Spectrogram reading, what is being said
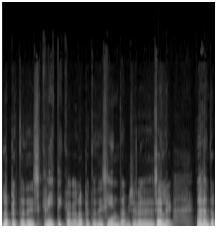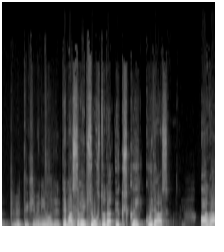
lõpetades kriitikaga, lõpetades hindamisele, sellega. tähendab, ütleksime niimoodi, et. temasse võib suhtuda ükskõik kuidas, aga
